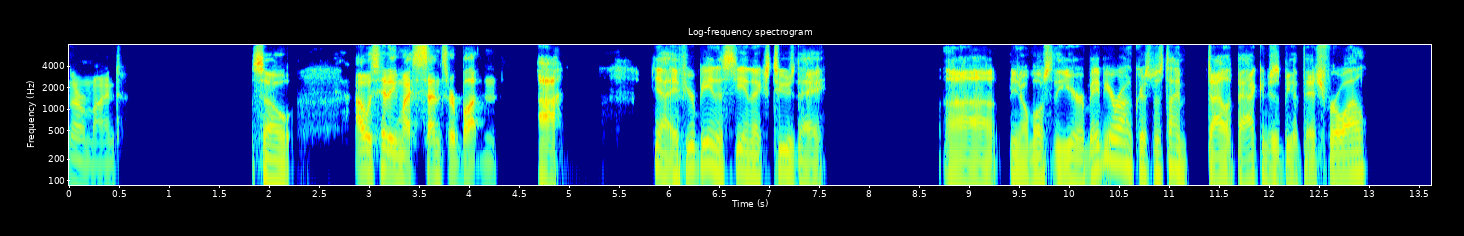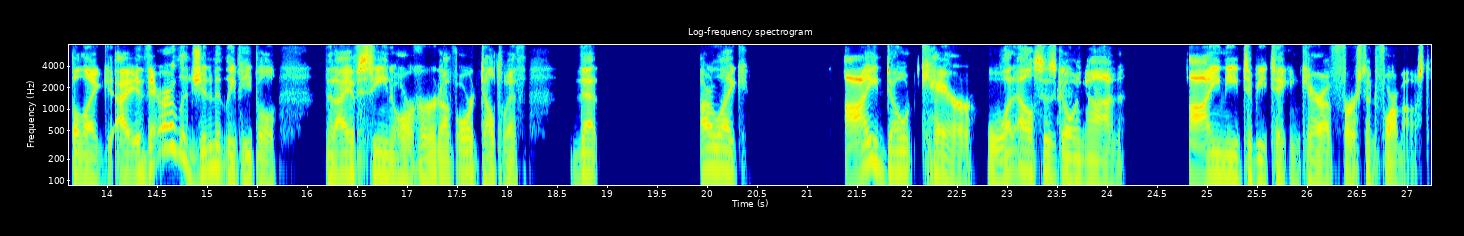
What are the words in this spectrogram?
Never mind. So I was hitting my censor button. Ah, yeah. If you're being a CNX Tuesday, uh, you know, most of the year, maybe around Christmas time, dial it back and just be a bitch for a while. But like, I there are legitimately people that I have seen or heard of or dealt with that are like, I don't care what else is going on. I need to be taken care of first and foremost.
